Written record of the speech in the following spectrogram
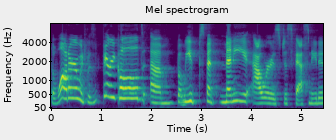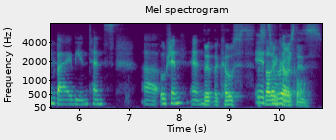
the water, which was very cold. Um, but we spent many hours just fascinated by the intense uh, ocean and the the coast, the southern really coast cool. is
